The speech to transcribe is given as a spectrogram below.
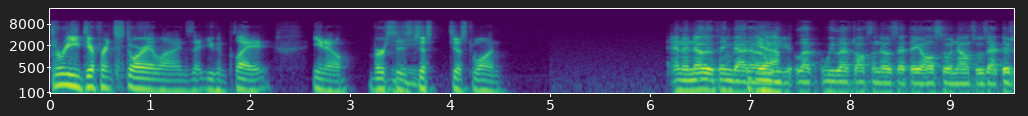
three different storylines that you can play, you know, versus Mhm. just just one. And another thing that uh, Yeah. we left we left off the notes that they also announced was that there's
